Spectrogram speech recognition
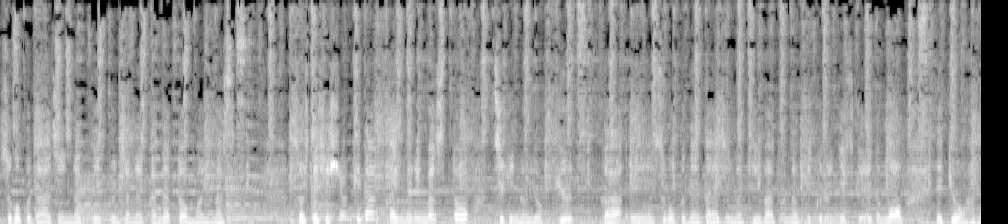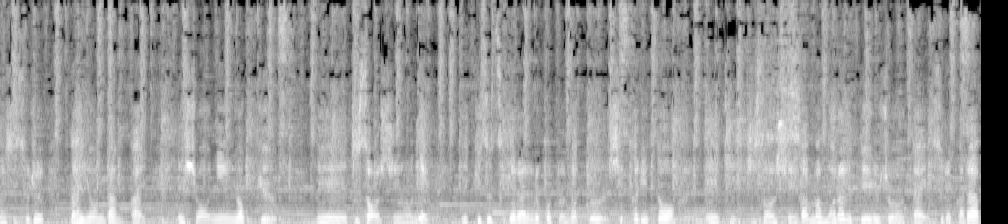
すごく大事になっていくんじゃないかなと思います。そして思春期段階になりますと次の欲求が、えー、すごくね大事なキーワードになってくるんですけれども、えー、今日お話しする第4段階、えー、承認欲求。えー、自尊心をね、え傷つけられることなくしっかりと、え自尊心が守られている状態。それから、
